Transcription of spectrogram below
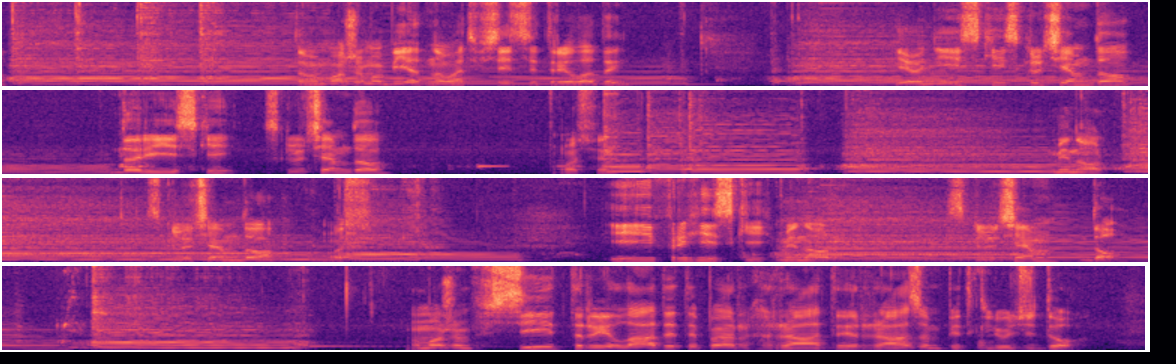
то ми можемо об'єднувати всі ці три лади. Іонійський з ключем до, дорійський з ключем до. Ось він. Мінор. З ключем до. Ось і фригійський мінор з ключем до. Ми можемо всі три лади тепер грати разом під ключ до.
